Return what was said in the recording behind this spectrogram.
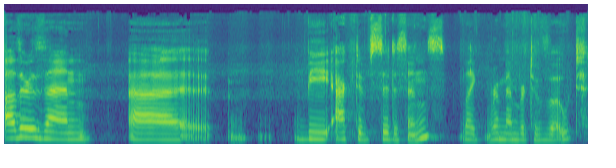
other than uh, be active citizens, like remember to vote,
